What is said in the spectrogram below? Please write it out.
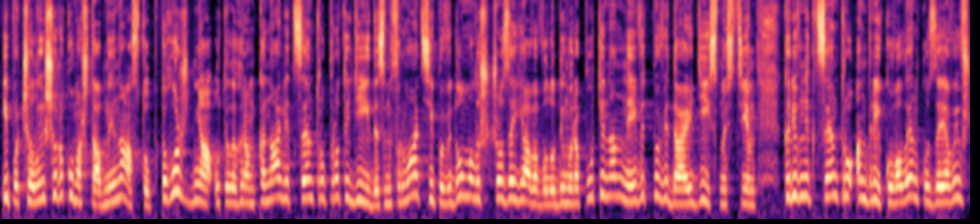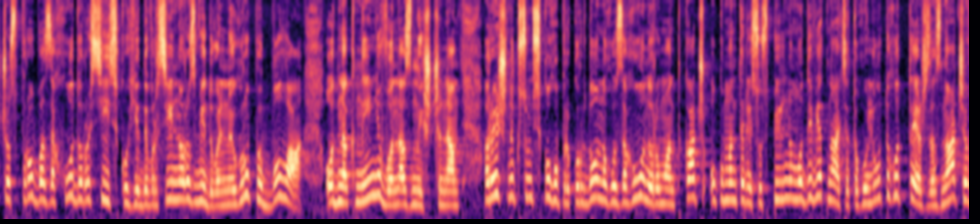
і почали широкомасштабний наступ. Того ж дня у телеграм-каналі Центру протидії дезінформації повідомили, що заява Володимира Путіна не відповідає дійсності. Керівник центру Андрій Коваленко заявив, що спроба заходу російської диверсійно-розвідувальної групи була, однак нині вона знищена. Речник сумського прикордонного загону Роман Ткач у коментарі Суспільному 19 лютого теж зазначив,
